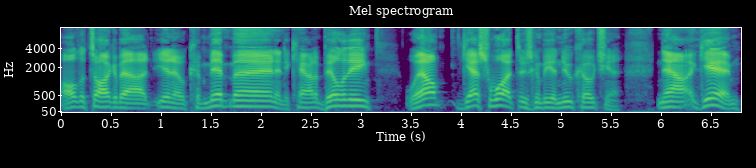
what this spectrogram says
all the talk about, you know, commitment and accountability. Well, guess what? There's going to be a new coach in. Now, again,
